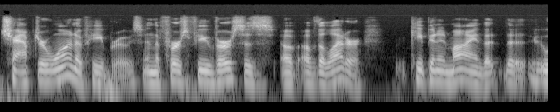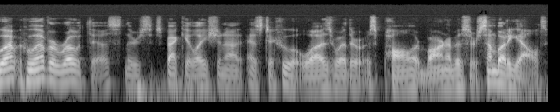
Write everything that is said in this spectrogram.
chapter one of Hebrews in the first few verses of, of the letter keeping in mind that the, whoever, whoever wrote this, there's speculation as to who it was, whether it was Paul or Barnabas or somebody else.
